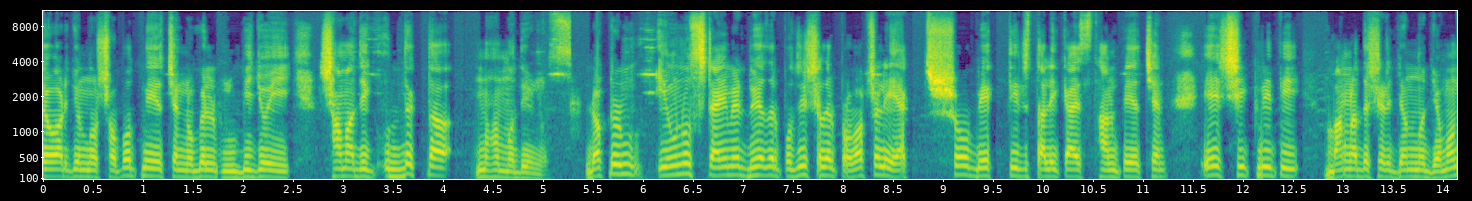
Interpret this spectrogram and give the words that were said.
দেওয়ার জন্য শপথ নিয়েছেন নোবেল বিজয়ী সামাজিক উদ্যোক্তা মোহাম্মদ ইউনুস। ডক্টর ইউনুস টাইমের দুই হাজার পঁচিশ সালের প্রভাবশালী একশো ব্যক্তির তালিকায় স্থান পেয়েছেন। এই স্বীকৃতি বাংলাদেশের জন্য যেমন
